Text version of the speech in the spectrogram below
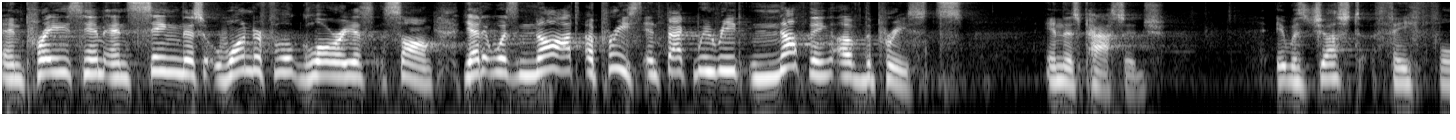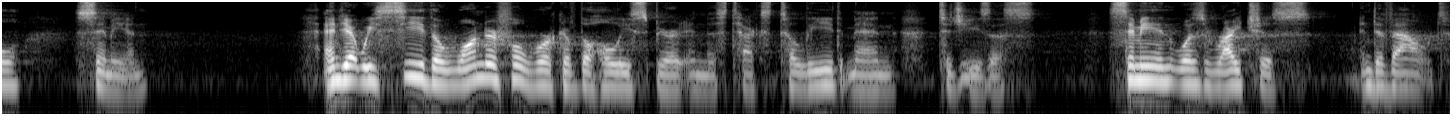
and praise him and sing this wonderful, glorious song. Yet it was not a priest. In fact, we read nothing of the priests in this passage. It was just faithful Simeon. And yet we see the wonderful work of the Holy Spirit in this text to lead men to Jesus. Simeon was righteous and devout,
